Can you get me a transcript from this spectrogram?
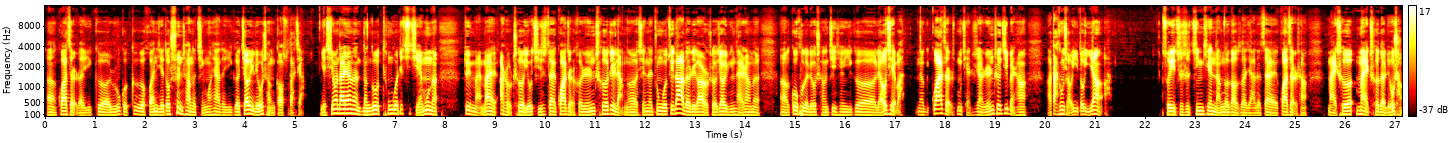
呃，瓜子儿的一个如果各个环节都顺畅的情况下的一个交易流程告诉大家。也希望大家呢能够通过这期节目呢，对买卖二手车，尤其是在瓜子儿和人人车这两个现在中国最大的这个二手车交易平台上的，呃，过户的流程进行一个了解吧。那瓜子儿目前是这样，人车基本上啊大同小异，都一样啊。所以这是今天南哥告诉大家的，在瓜子儿上买车卖车的流程。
